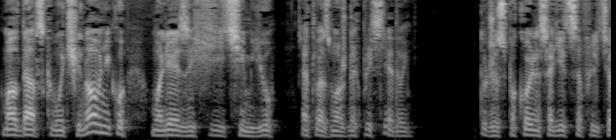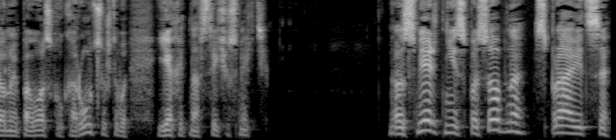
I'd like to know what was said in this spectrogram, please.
молдавскому чиновнику, умоляя защитить семью от возможных преследований. Тут же спокойно садится в летеную повозку Каруцу, чтобы ехать навстречу смерти. Но смерть не способна справиться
